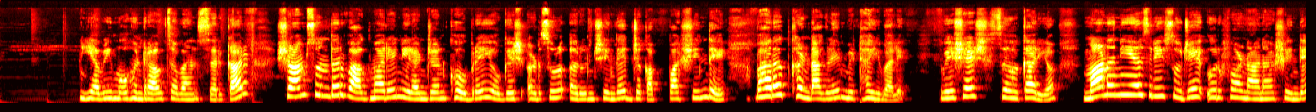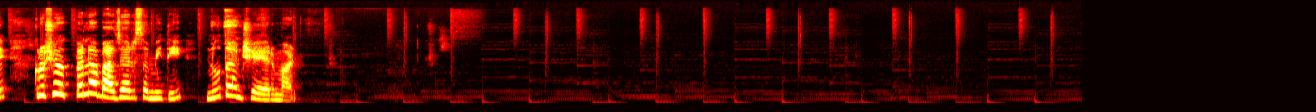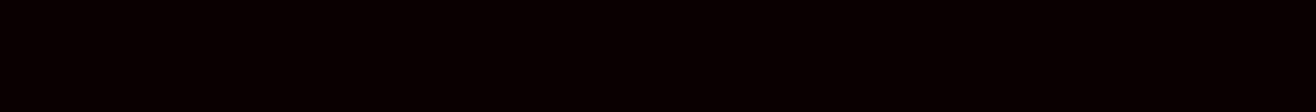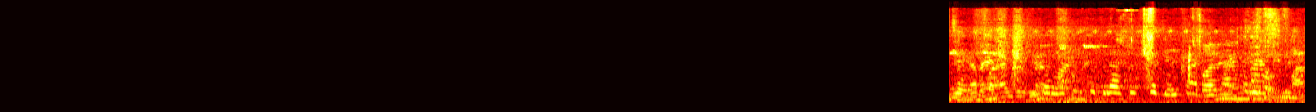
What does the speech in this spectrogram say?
यावेळी मोहनराव चव्हाण सरकार श्यामसुंदर वाघमारे निरंजन खोबरे योगेश अडसूळ अरुण शिंदे जगप्पा शिंदे भारत खंडागळे मिठाईवाले विशेष सहकार्य माननीय श्री सुजय उर्फ नाना शिंदे कृषी उत्पन्न बाजार समिती नूतन चेअरमन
